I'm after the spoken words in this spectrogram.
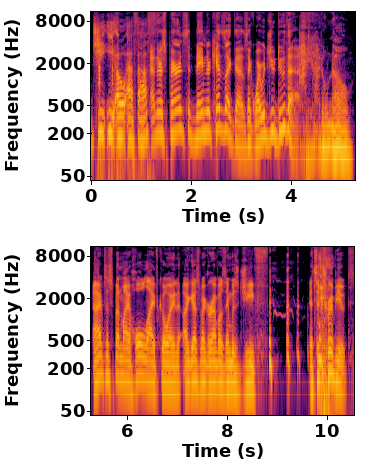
g-e-o-f-f And there's parents that name their kids like that. It's like, why would you do that? I, I don't know. I have to spend my whole life going, I guess my grandpa's name was Jeef. it's a tribute.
